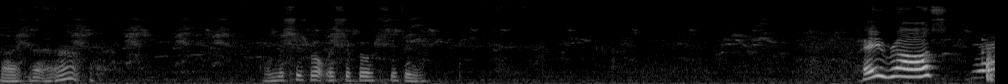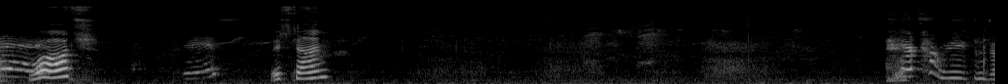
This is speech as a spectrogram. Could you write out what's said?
like that. And this is what we're supposed to do. Hey Ros, Yeah. watch. Yes. This time. How come you can do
